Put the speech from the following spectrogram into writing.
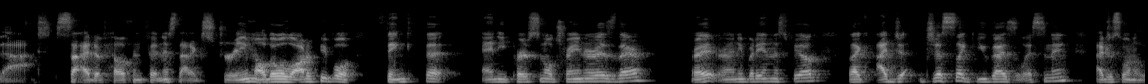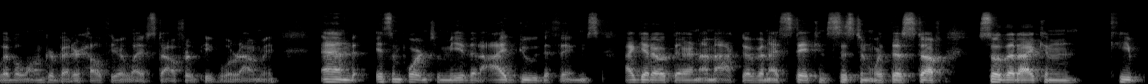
that side of health and fitness that extreme although a lot of people think that any personal trainer is there right? Or anybody in this field. Like I ju- just like you guys listening, I just want to live a longer, better, healthier lifestyle for the people around me. And it's important to me that I do the things. I get out there and I'm active and I stay consistent with this stuff so that I can keep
